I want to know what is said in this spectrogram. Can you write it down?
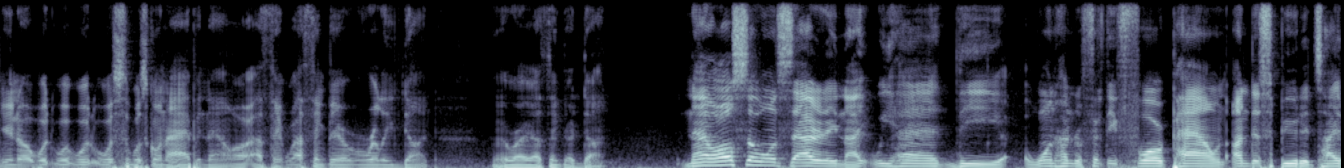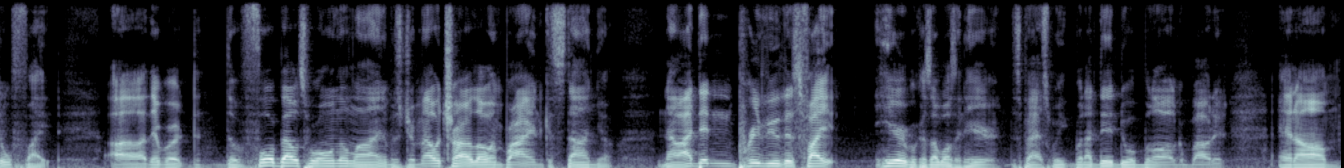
you know what what, what what's what's going to happen now? I think I think they're really done. Right, I think they're done. Now, also on Saturday night, we had the 154 pound undisputed title fight. Uh, there were the, the four belts were on the line. It was Jermell Charlo and Brian Castano. Now, I didn't preview this fight here because I wasn't here this past week, but I did do a blog about it, and um,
